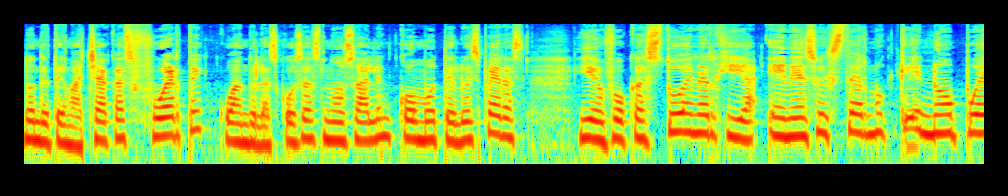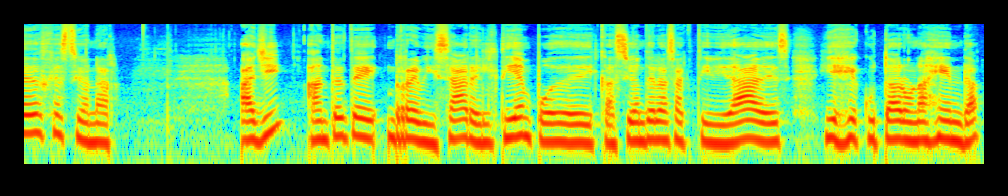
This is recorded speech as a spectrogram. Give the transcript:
donde te machacas fuerte cuando las cosas no salen como te lo esperas y enfocas tu energía en eso externo que no puedes gestionar. Allí, antes de revisar el tiempo de dedicación de las actividades y ejecutar una agenda,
